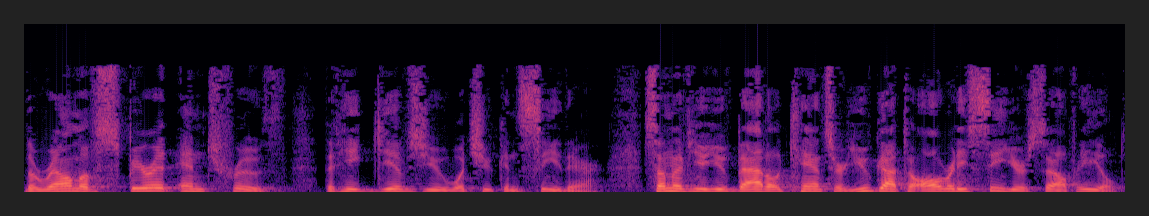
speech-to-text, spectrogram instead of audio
the realm of spirit and truth, that He gives you what you can see there. Some of you, you've battled cancer. You've got to already see yourself healed.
